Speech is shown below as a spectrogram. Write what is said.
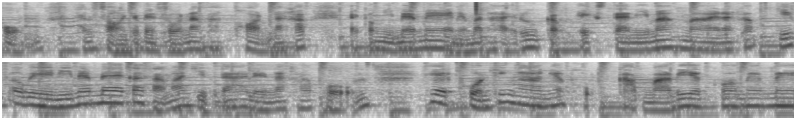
ผมชั้น 2 จะเป็นโซนนั่งพักผ่อนนะครับ แต่ก็มีแม่ๆเนี่ยมาถ่ายรูปกับ Extend นี้มากมายนะครับ Give away นี้แม่ๆก็สามารถหยิบได้เลยนะครับผมเหตุผลที่งานเนี้ยผมกลับมาเรียกว่าแม่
